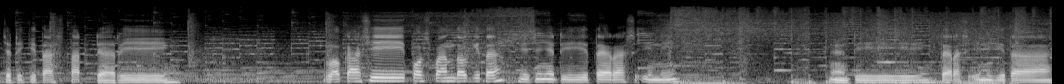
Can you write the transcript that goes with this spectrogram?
Jadi kita start dari lokasi pos pantau kita biasanya di teras ini. Nah di teras ini kita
